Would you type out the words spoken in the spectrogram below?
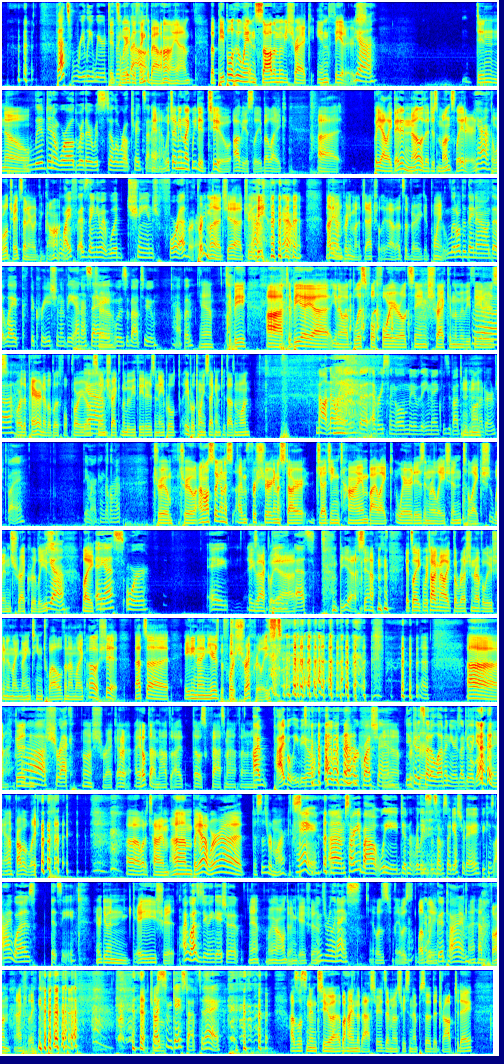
That's really weird to it's think weird about. to think about, huh? Yeah, the people who went and saw the movie Shrek in theaters, Yeah. didn't know. Lived in a world where there was still a World Trade Center. Yeah, which I mean, like we did too, obviously, but like, uh, but yeah, like they didn't know that just months later, Yeah. the World Trade Center would be gone. Life as they knew it would change forever. Pretty much, yeah, truly. yeah. Not Yeah. even pretty much, actually. Yeah, that's a very good point. Little did they know that like the creation of the NSA True. was about to happen. Yeah, to be, uh, to be a uh, you know a blissful four year old seeing Shrek in the movie theaters, Uh, or the parent of a blissful four year old yeah. seeing Shrek in the movie theaters in April April twenty second two thousand one. Not knowing that every single move that you make was about to be Mhm. monitored by the American government. True, true. I'm also gonna. I'm for sure gonna start judging time by like where it is in relation to like sh- when Shrek released. Yeah. Like AS or A exactly. Yeah. BS. BS. Yeah. it's like we're talking about like the Russian Revolution in like 1912, and I'm like, oh shit, that's uh 89 years before Shrek released. uh, good. Ah, Shrek. oh, Shrek. I don't. I hope that math. I that was fast math. I don't know. I I believe you. I would never question. Yeah, you could have sure. said 11 years. I'd be like, yeah. yeah, probably. uh, what a time. Um, but yeah, we're uh, this is remarks. hey, um, sorry about we didn't release this episode yesterday because I was busy. You're doing gay shit. I was doing gay shit. Yeah, we were all doing gay shit. It was really nice. It was it was I had lovely. a good time. I had fun actually. Try was- some gay stuff today. I was listening to uh, Behind the Bastards, their most recent episode that dropped today,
